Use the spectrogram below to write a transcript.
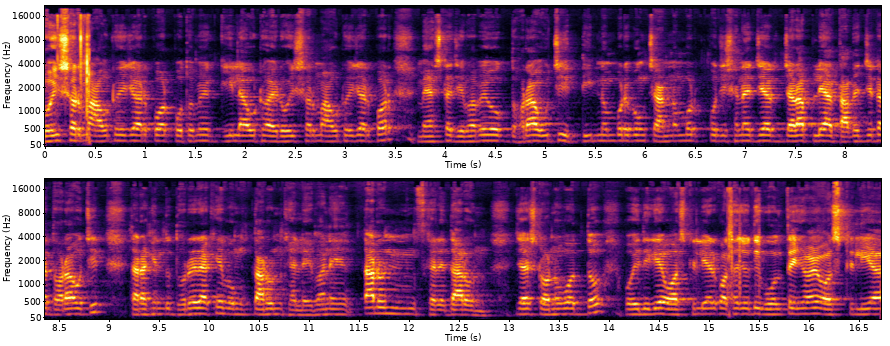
রোহিত শর্মা আউট হয়ে যাওয়ার পর প্রথমে গিল আউট হয়, রোহিত শর্মা আউট হয়ে যাওয়ার পর ম্যাচটা যেভাবে হোক ধরা উচিত। তিন নম্বর এবং চার নম্বর পজিশনের যে, যারা প্লেয়ার তাদের যেটা ধরা উচিত, তারা কিন্তু ধরে রাখে এবং দারুণ খেলে মানে দারুণ ইনিংস খেলে, দারুণ। জাস্ট অনবদ্য। ওইদিকে অস্ট্রেলিয়ার কথা যদি বলতেই হয়, অস্ট্রেলিয়া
